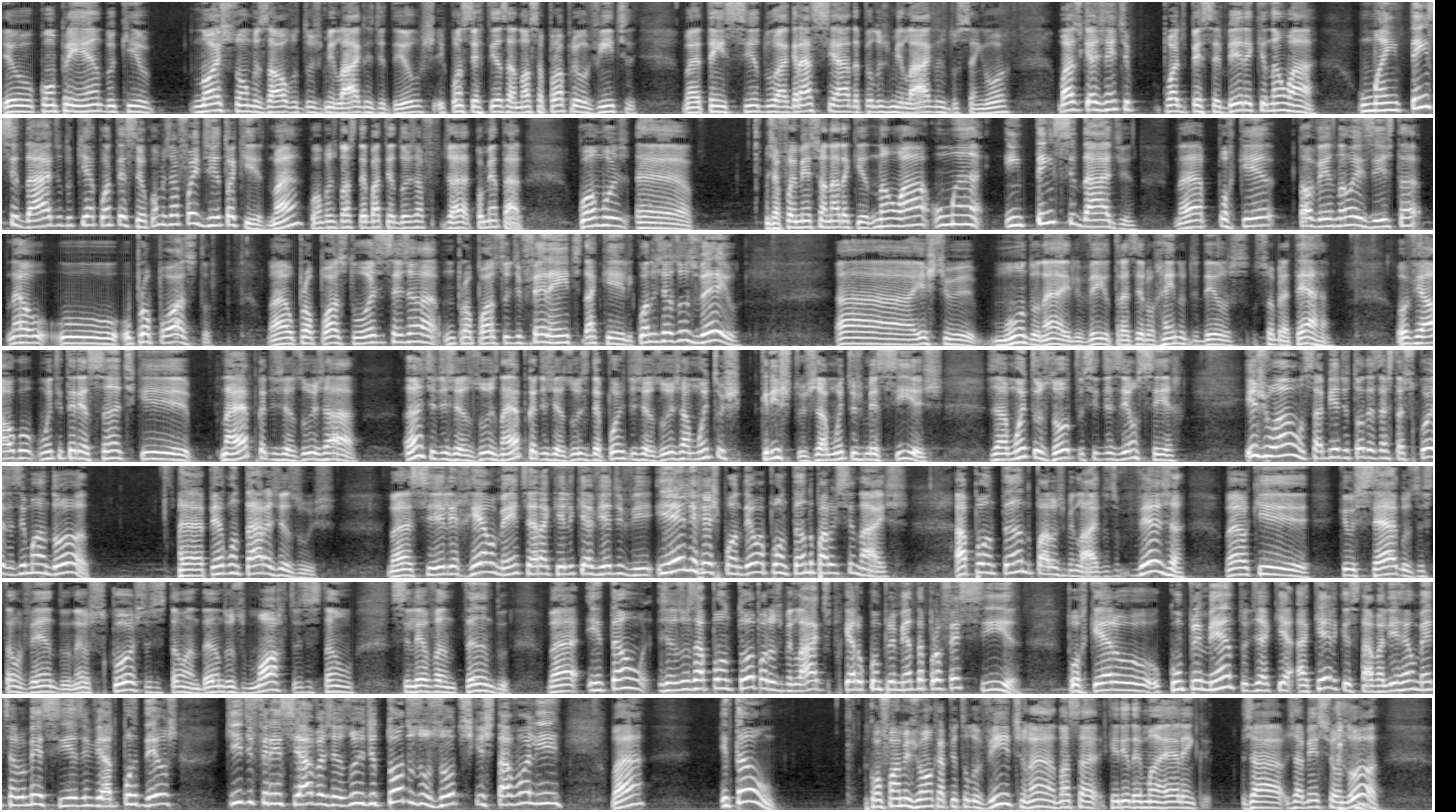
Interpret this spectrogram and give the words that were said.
Eu compreendo que nós somos alvos dos milagres de Deus e com certeza a nossa própria ouvinte é, tem sido agraciada pelos milagres do Senhor. Mas o que a gente pode perceber é que não há uma intensidade do que aconteceu, como já foi dito aqui, não é? Como os nossos debatedores já, já comentaram. Como é, já foi mencionado aqui, não há uma intensidade, né? Porque talvez não exista né, o, o, o propósito. Né? O propósito hoje seja um propósito diferente daquele. Quando Jesus veio a este mundo, né? Ele veio trazer o reino de Deus sobre a terra. Houve algo muito interessante que na época de Jesus já antes de Jesus, na época de Jesus e depois de Jesus, já muitos Cristos, já muitos Messias, já muitos outros se diziam ser. E João sabia de todas estas coisas e mandou é, perguntar a Jesus. né, se ele realmente era aquele que havia de vir. E ele respondeu apontando para os sinais, apontando para os milagres. Veja né, o que, que os cegos estão vendo, né, os coxos estão andando, os mortos estão se levantando. Né? Então, Jesus apontou para os milagres porque era o cumprimento da profecia porque era o, cumprimento de aquele que estava ali realmente era o Messias enviado por Deus que diferenciava Jesus de todos os outros que estavam ali. Né? Então, conforme João capítulo 20, né, nossa querida irmã Ellen já, já mencionou,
